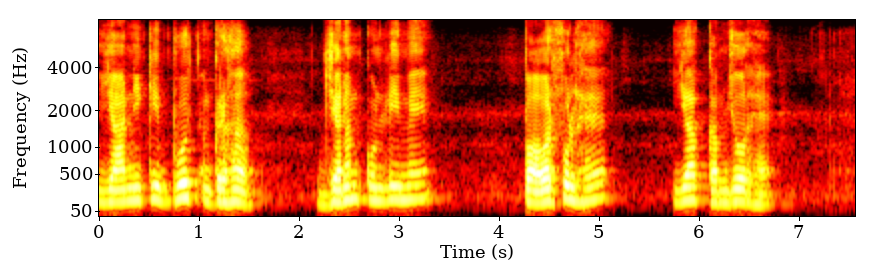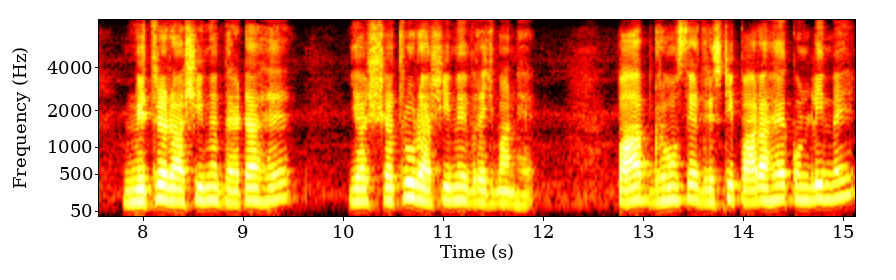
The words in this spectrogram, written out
यानी कि बुध ग्रह, जन्म कुंडली में पावरफुल है या कमज़ोर है? मित्र राशि में बैठा है या शत्रु राशि में विराजमान है? पाप ग्रहों से दृष्टि पा रहा है कुंडली में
